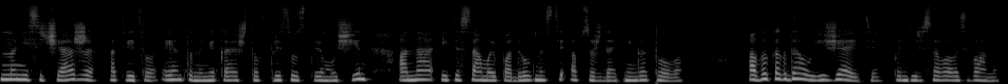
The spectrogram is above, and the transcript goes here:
«Но не сейчас же», — ответила Энту, намекая, что в присутствии мужчин она эти самые подробности обсуждать не готова. «А вы когда уезжаете?» — поинтересовалась Ванна.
